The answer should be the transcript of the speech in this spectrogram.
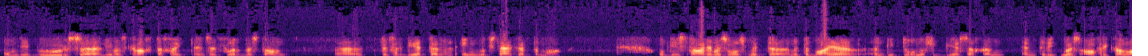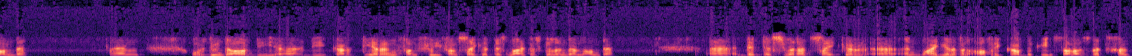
om die boer se lewenskragtigheid en sy voortbestaan uh te verbeter en ook sterker te maak. Op die stadium is ons met uh, met 'n baie in diepte ondersoek besig in in drie Oos-Afrika lande. Ehm um, Ons doen daar die uh, die kartering van vloei van suiker tussen daai verskillende lande. Uh dit is sodat suiker uh, in baie dele van Afrika bekend staan as wit goud.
